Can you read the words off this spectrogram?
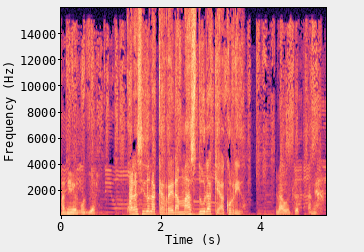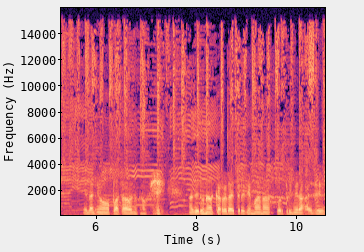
a nivel mundial. ¿Cuál ha sido la carrera más dura que ha corrido? La Vuelta a España. El año pasado yo creo que hacer una carrera de tres semanas por primera vez es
